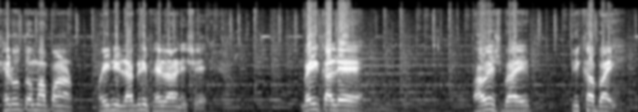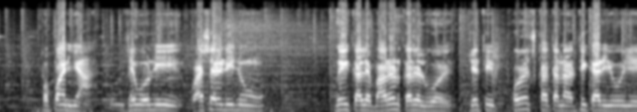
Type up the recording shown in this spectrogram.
ખેડૂતોમાં પણ ભયની લાગણી ફેલાણી છે. ગઈકાલે ભાવેશભાઈ ભીખાભાઈ પપાણિયા જેઓની વાસરડીનું ગઈકાલે મારણ કરેલ હોય, જેથી ફોરેસ્ટ ખાતાના અધિકારીઓએ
